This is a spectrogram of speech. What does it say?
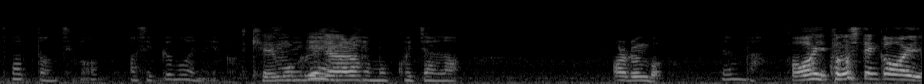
スパットンちがあシックボーイの家か。ケモクジャラケモクジャラあらルンバ。ルンバ。かわいい。この視点かわいい。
